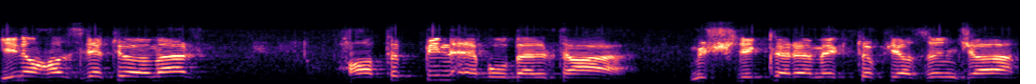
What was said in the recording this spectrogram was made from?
Yine Hazreti Ömer Hatip bin Ebu Belta müşriklere mektup yazınca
